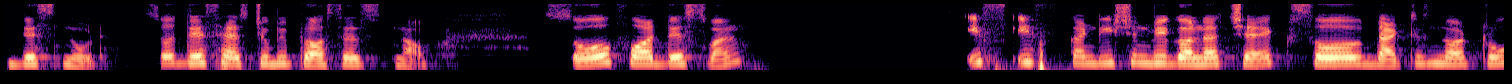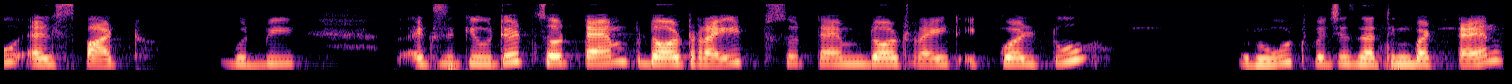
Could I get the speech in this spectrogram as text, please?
this node. So this has to be processed now. So for this one, if if condition we're gonna check, so that is not true, else part would be executed. So temp dot right, so temp dot right equal to root which is nothing but 10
